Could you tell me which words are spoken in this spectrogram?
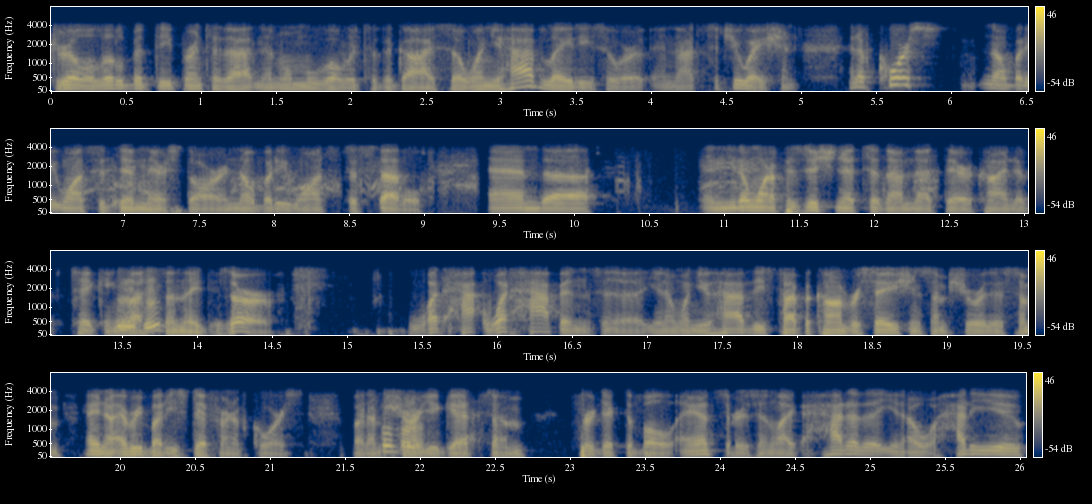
drill a little bit deeper into that, and then we'll move over to the guys. So when you have ladies who are in that situation, and of course nobody wants to dim their star, and nobody wants to settle, and uh, and you don't want to position it to them that they're kind of taking mm-hmm. less than they deserve. What ha- what happens, uh, you know, when you have these type of conversations? I'm sure there's some, you know, everybody's different, of course, but I'm sure mm-hmm. you get some predictable answers. And like, how do they, you know, how do you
